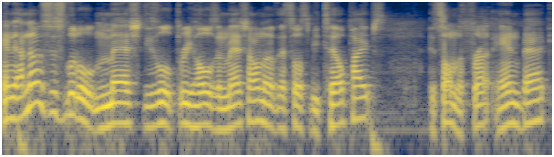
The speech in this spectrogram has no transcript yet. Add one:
And I noticed this little mesh, these little three holes in mesh. I don't know if that's supposed to be tailpipes. It's on the front and back.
